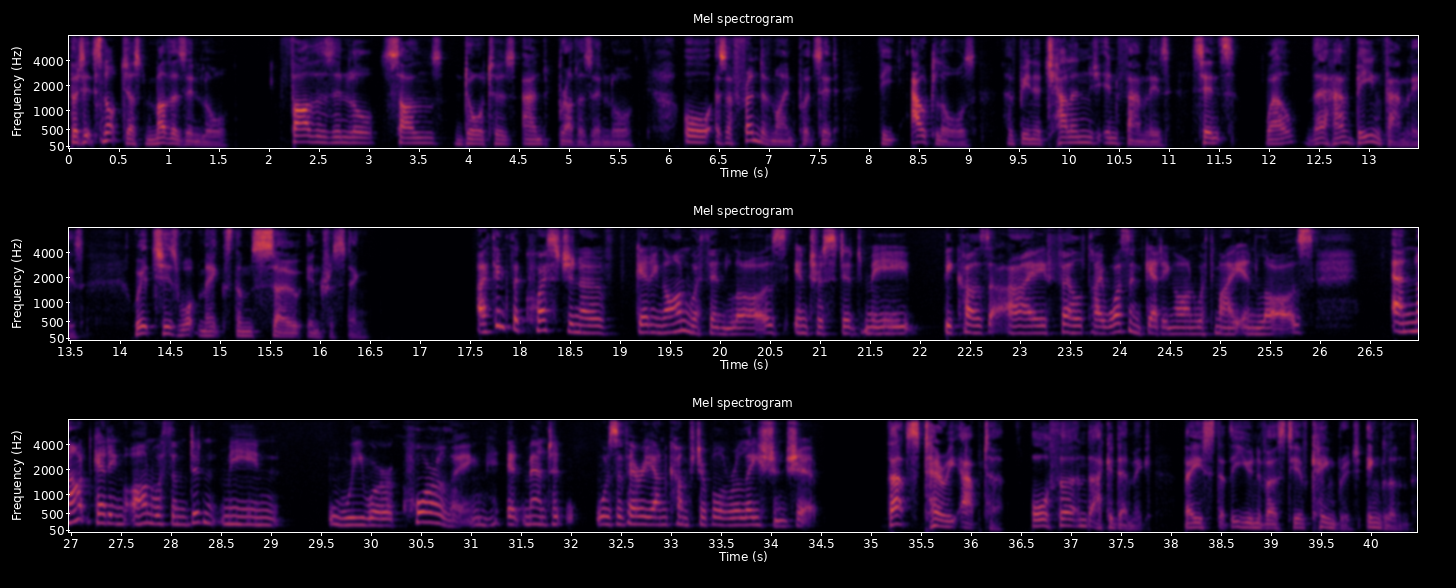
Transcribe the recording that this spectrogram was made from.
But it's not just mothers in law, fathers in law, sons, daughters, and brothers in law. Or, as a friend of mine puts it, the outlaws have been a challenge in families since, well, there have been families which is what makes them so interesting. I think the question of getting on with in laws interested me because I felt I wasn't getting on with my in laws. And not getting on with them didn't mean we were quarreling, it meant it was a very uncomfortable relationship. That's Terri Apter, author and academic, based at the University of Cambridge, England.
